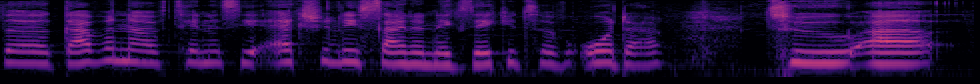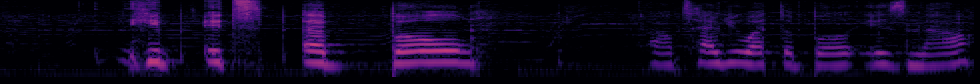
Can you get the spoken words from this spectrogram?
the governor of Tennessee actually signed an executive order to, uh, he, it's a bill, I'll tell you what the bill is now.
